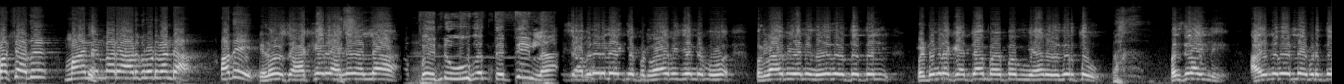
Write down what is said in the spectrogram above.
പക്ഷെ അത് മാന്യന്മാരെ ആളുകളോട് വേണ്ട. അതെ എടോ സാക്കേരെ അങ്ങനല്ല എന്റെ ഊഹം തെറ്റില്ല ശബരിമലയ്ക്ക് പിണറായി വിജയന്റെ പിണറായി വിജയന്റെ നേതൃത്വത്തിൽ പെണ്ണുങ്ങളെ കയറ്റാൻ പോയപ്പം ഞാൻ എതിർത്തു. മനസ്സിലായില്ലേ? അതിന്റെ പേരിൽ ഇവിടുത്തെ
